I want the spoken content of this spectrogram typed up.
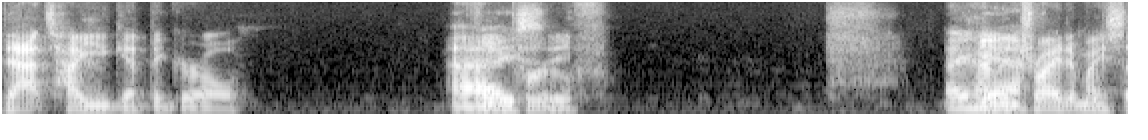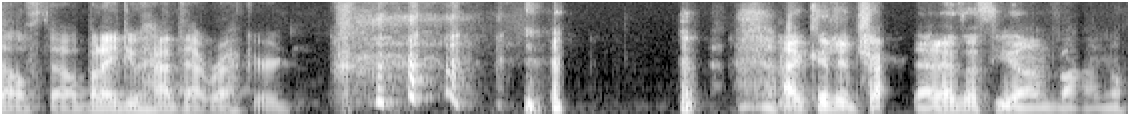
That's how you get the girl. I see. I haven't Yeah. tried it myself though, but I do have that record. I could have tried that. I have a few on vinyl.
